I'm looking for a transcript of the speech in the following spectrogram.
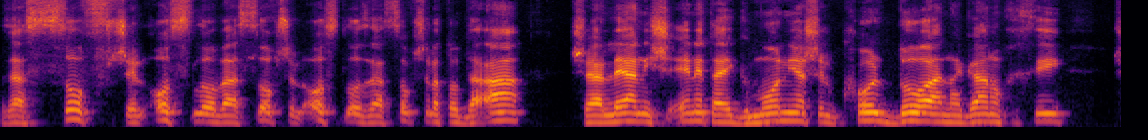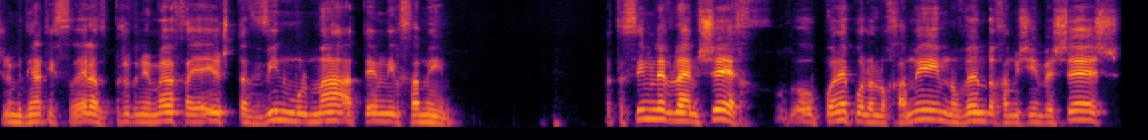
זה הסוף של אוסלו, והסוף של אוסלו זה הסוף של התודעה שעליה נשענת ההגמוניה של כל דור ההנהגה הנוכחי של מדינת ישראל, אז פשוט אני אומר לך יאיר שתבין מול מה אתם נלחמים. ותשים לב להמשך, הוא פונה פה ללוחמים, נובמבר 56,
